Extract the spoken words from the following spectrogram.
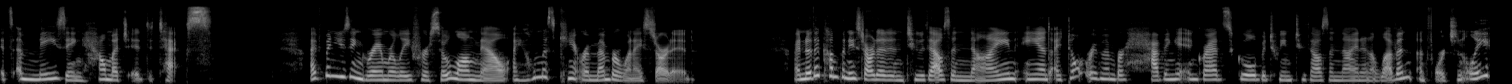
It's amazing how much it detects. I've been using Grammarly for so long now, I almost can't remember when I started. I know the company started in 2009, and I don't remember having it in grad school between 2009 and 11, unfortunately.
